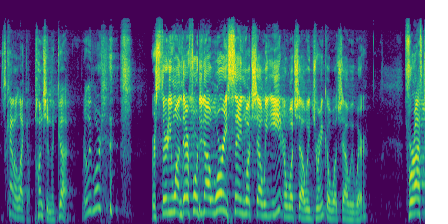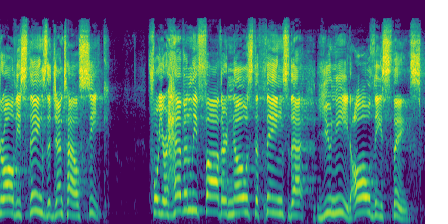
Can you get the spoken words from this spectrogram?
It's kind of like a punch in the gut. Really, Lord? Verse 31 Therefore, do not worry, saying, What shall we eat, or what shall we drink, or what shall we wear? For after all these things the Gentiles seek. For your heavenly Father knows the things that you need, all these things.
